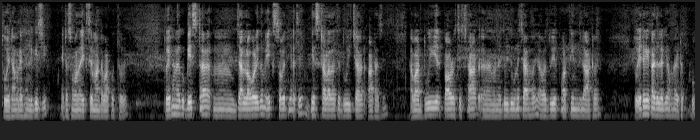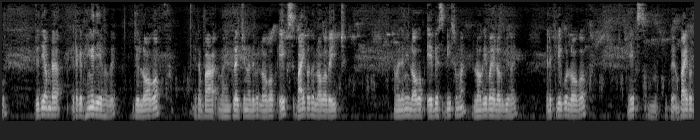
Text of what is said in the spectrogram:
তো এটা আমরা এখানে লিখেছি, এটা সমাধান এক্সের মানটা বার করতে হবে। তো এখানে দেখো বেসটা যার লগারিদম এক্স সবে দেওয়া আছে বেসটা আলাদা আছে, দুই, চার, আট আছে। আবার দুইয়ের পাওয়ার হচ্ছে চার মানে দুই দুগুণে চার হয়, আবার দুইয়ের পাওয়ার তিন দিলে আট হয়। তো এটাকে কাজে লাগিয়ে আমরা এটা করব। যদি আমরা এটাকে ভেঙে দিয়ে হবে যে লগ অফ এটা বা ইমপ্লাই চিহ্ন দেবে লগ অফ এক্স বাই কত? লগ অফ এইট আমরা জানি log of a base b সমান log a by log b হয়। এটা কি লিখব? লগ অফ এক্স বাই কত?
